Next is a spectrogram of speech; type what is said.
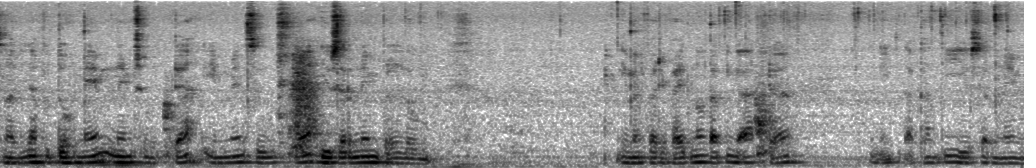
Selanjutnya butuh name name sudah email sudah username belum. Email verified no tapi nggak ada. Ini kita ganti username.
